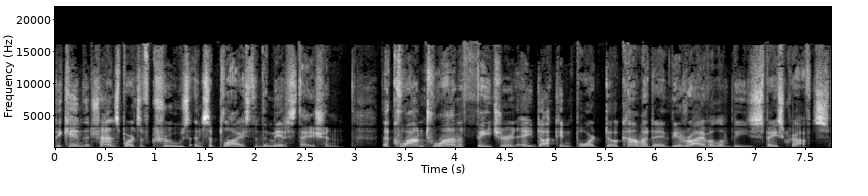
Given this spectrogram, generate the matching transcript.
became the transport of crews and supplies to the Mir station. The Kvant 1 featured a docking port to accommodate the arrival of these spacecrafts.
